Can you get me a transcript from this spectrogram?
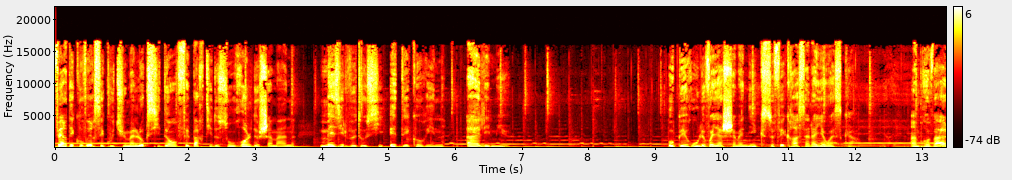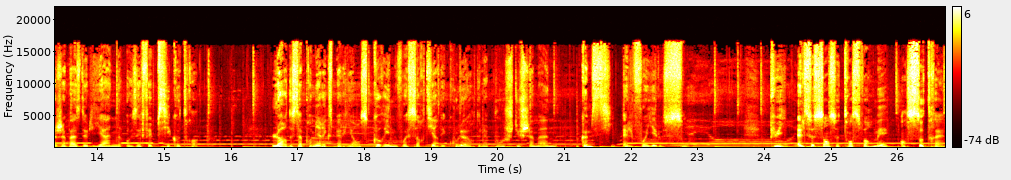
Faire découvrir ses coutumes à l'Occident fait partie de son rôle de chaman, mais il veut aussi aider Corinne à aller mieux. Au Pérou, le voyage chamanique se fait grâce à l'ayahuasca, un breuvage à base de lianes aux effets psychotropes. Lors de sa première expérience, Corinne voit sortir des couleurs de la bouche du chaman comme si elle voyait le son. Puis, elle se sent se transformer en sauterelle.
